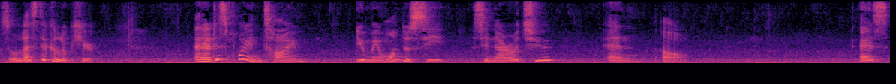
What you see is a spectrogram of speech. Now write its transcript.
So let's take a look here. And at this point in time, you may want to see scenario 2 and um, as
